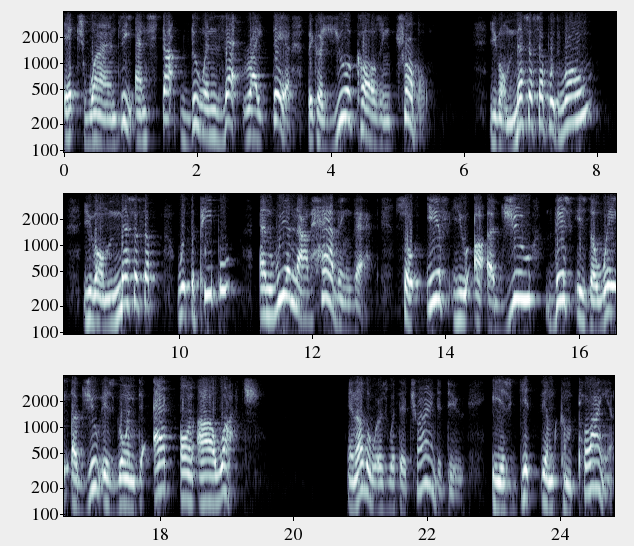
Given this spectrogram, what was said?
X, Y, and Z and stop doing that right there because you're causing trouble. You're going to mess us up with Rome. You're going to mess us up with the people. And we're not having that. So if you are a Jew, this is the way a Jew is going to act on our watch. In other words, what they're trying to do is get them compliant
